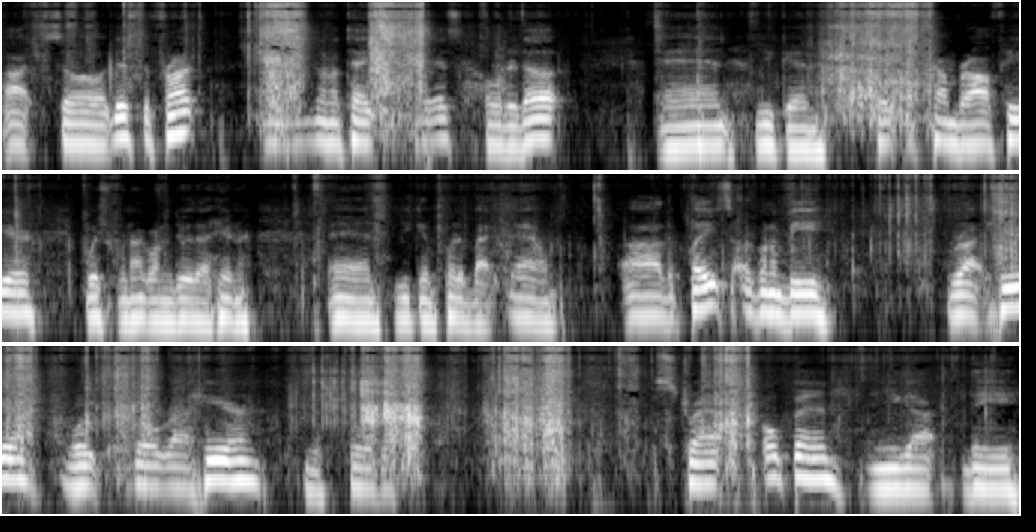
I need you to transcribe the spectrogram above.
All right, so this is the front. I'm gonna take this, hold it up, and you can take the cumber off here, which we're not gonna do that here, and you can put it back down. Uh, the plates are going to be right here. We'll go right here. Just pull the strap open, and you got the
